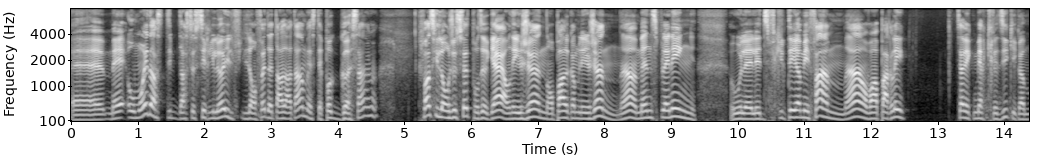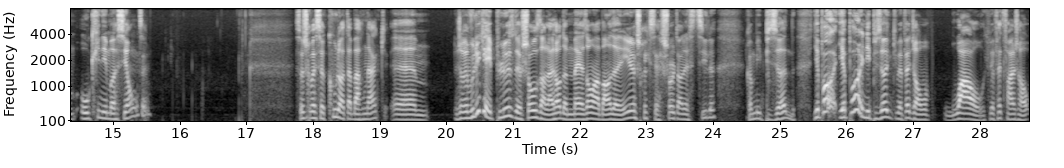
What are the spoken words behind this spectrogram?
Euh, mais au moins, dans cette, dans série-là, ils l'ont fait de temps en temps, mais c'était pas gossant. Je pense qu'ils l'ont juste fait pour dire, gars, on est jeunes, on parle comme les jeunes, hein, mansplaining, ou les, difficultés hommes et femmes, hein, on va en parler. Tu sais, avec mercredi qui est comme aucune émotion, tu sais. Ça, je trouvais ça cool en tabarnak. Euh, J'aurais voulu qu'il y ait plus de choses dans la genre de maison abandonnée. Je crois que c'est short en style comme épisode. Il n'y a, pas, y a pas un épisode qui m'a fait genre wow, qui m'a fait faire genre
